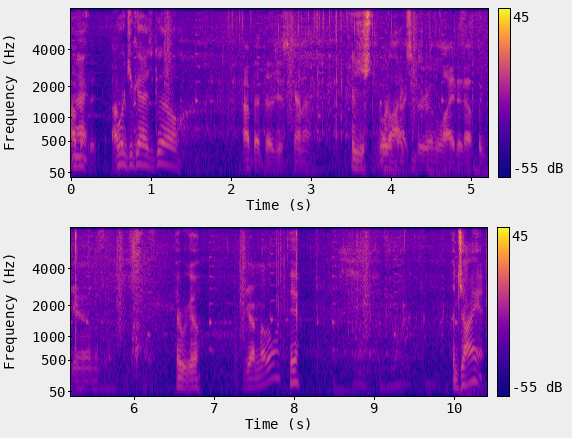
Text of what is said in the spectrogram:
Right, it- I where'd you guys go? I bet they'll just kind of They're just go back relaxing. through and light it up again. Here we go. You got another one? Yeah. A giant.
